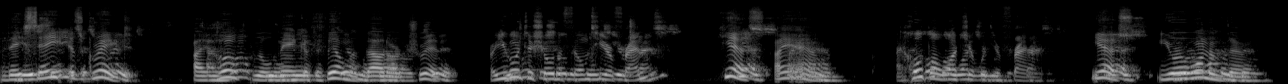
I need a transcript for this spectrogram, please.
They say it's great. I hope we'll make a film about our trip. Are you going to show the film to your friends? Yes, I am. I hope I'll watch it with your friends. Yes, you're one of them.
